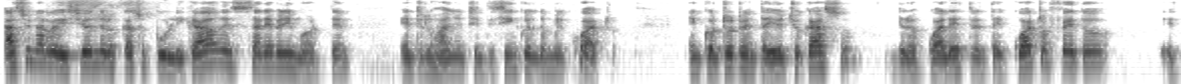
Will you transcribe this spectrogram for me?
hace una revisión de los casos publicados de cesárea perimortem entre los años 85 y el 2004. Encontró 38 casos de los cuales 34 fetos eh,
